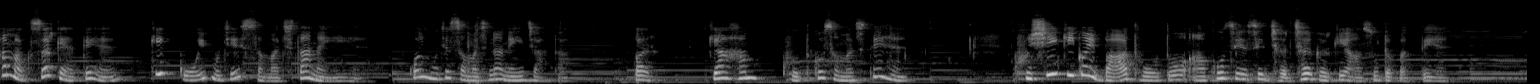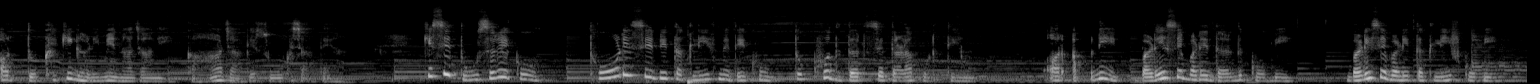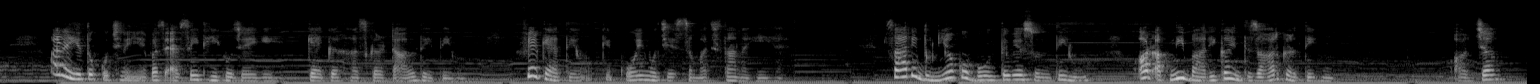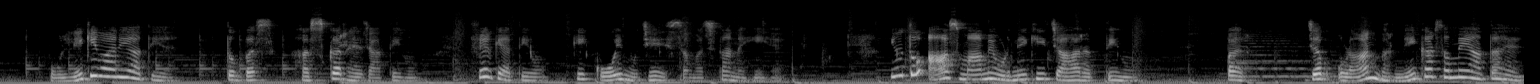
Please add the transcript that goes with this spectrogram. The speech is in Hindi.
हम अक्सर कहते हैं कि कोई मुझे समझता नहीं है, कोई मुझे समझना नहीं चाहता। पर क्या हम खुद को समझते हैं? खुशी की कोई बात हो तो आँखों से ऐसे झरझर करके आँसू टपकते हैं और दुख की घड़ी में ना जाने कहाँ जाके सूख जाते हैं। किसी दूसरे को थोड़ी सी भी तकलीफ़ में देखूँ तो खुद दर्द से तड़प उठती हूँ और अपने बड़े से बड़े दर्द को भी बड़ी से बड़ी तकलीफ़ को भी। अरे, ये तो कुछ नहीं है, बस ऐसे ही ठीक हो जाएगी, कहकर हंसकर टाल देती हूँ। फिर कहती हूँ कि कोई मुझे समझता नहीं है। सारी दुनिया को बोलते हुए सुनती हूँ और अपनी बारी का इंतज़ार करती हूँ। और जब बोलने की बारी आती है तो बस हंसकर रह जाती हूँ। फिर कहती हूँ कि कोई मुझे समझता नहीं है। यूँ तो आसमां में उड़ने की चाह रखती हूँ, पर जब उड़ान भरने का समय आता है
